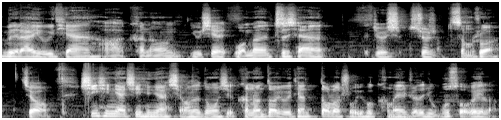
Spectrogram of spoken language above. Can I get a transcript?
未来有一天啊，可能有些我们之前。就是就是怎么说，叫心心念心心念喜欢的东西，可能到有一天到了手以后，可能也觉得就无所谓了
